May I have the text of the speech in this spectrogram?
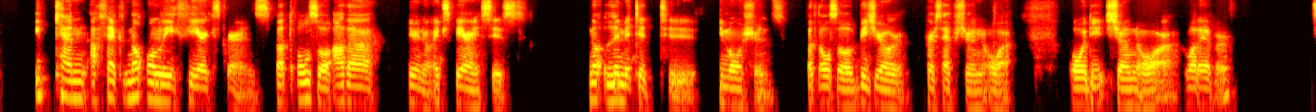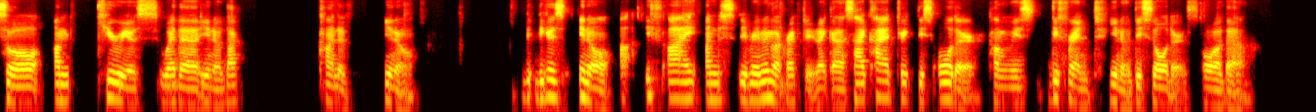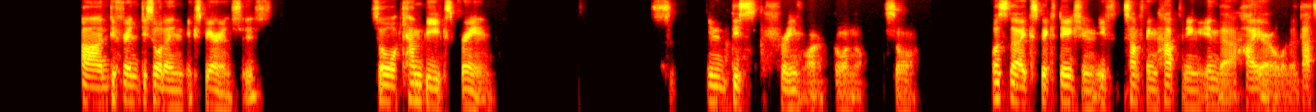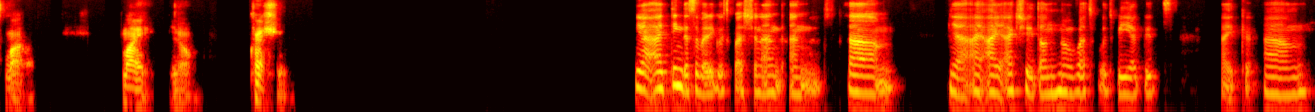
it can affect not only fear experience, but also other, you know, experiences, not limited to emotions, but also visual perception or audition or whatever. So I'm curious whether, you know, that kind of, you know, because you know uh, if i remember correctly like a psychiatric disorder come with different you know disorders or the uh, different disorder experiences so can be explained in this framework or not. So what's the expectation if something happening in the higher order? That's my my you know question. Yeah i think that's a very good question and and um yeah i i actually don't know what would be a good like um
